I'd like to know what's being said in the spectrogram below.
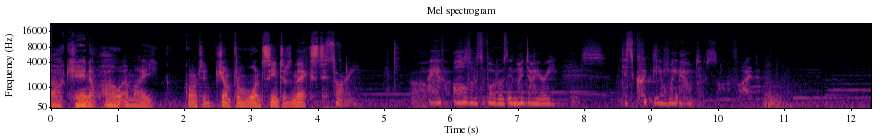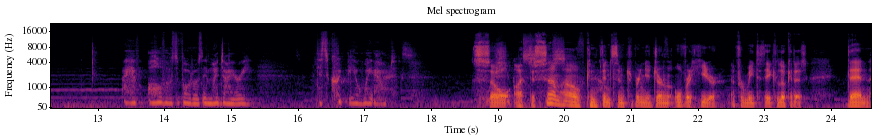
Okay, now how am I going to jump from one scene to the next? Sorry. I have all those photos in my diary. This could be a way out. Personified. I have all those photos in my diary. This could be a way out. So I have to somehow convince him to bring the journal over here and for me to take a look at it. Then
